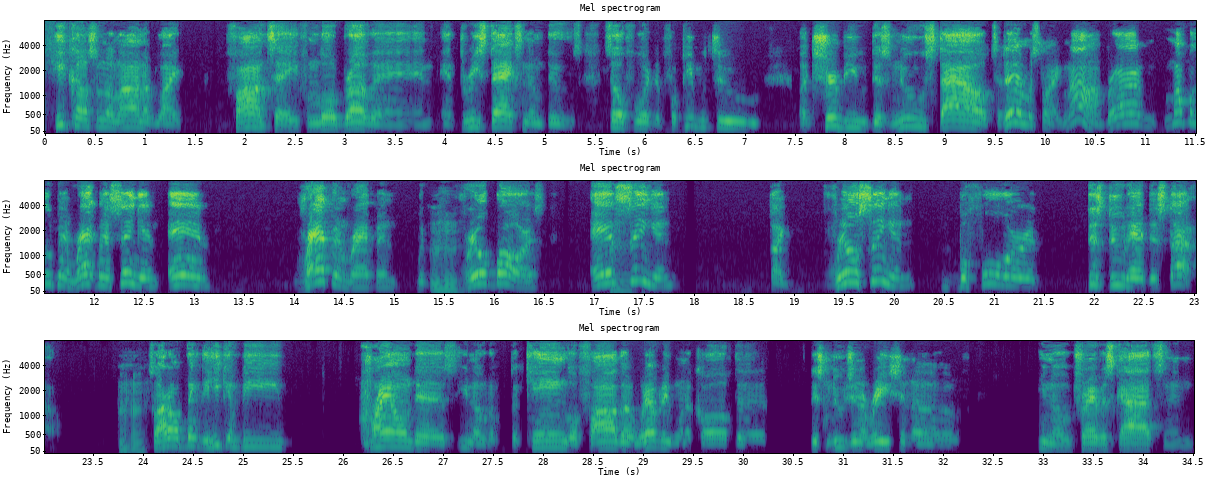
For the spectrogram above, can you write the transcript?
he comes from the line of like Phonte from Little Brother and, and, and Three Stacks and them dudes. So for for people to attribute this new style to them, it's like nah, bruh. Motherfuckers been rapping and singing and rapping, rapping with Mhm. real bars and Mhm. singing, like real singing before this dude had this style. mhm. So I don't think that he can be crowned as you know the, the king or father, whatever they want to call the this new generation of you know Travis Scott's and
